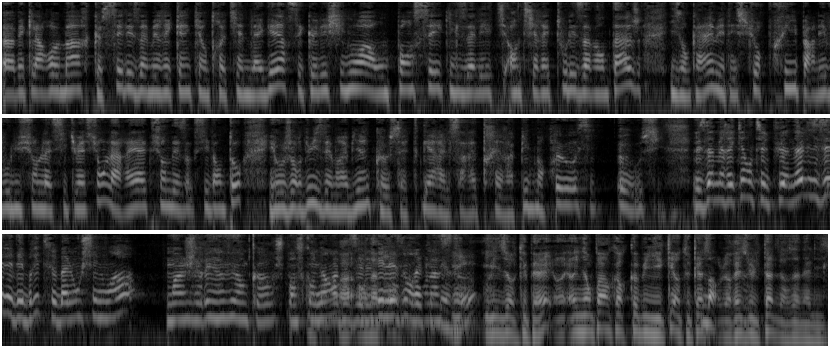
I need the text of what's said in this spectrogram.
avec la remarque c'est les Américains qui entretiennent la guerre, c'est que les Chinois ont pensé qu'ils allaient en tirer tous les avantages. Ils ont quand même été surpris par l'évolution de la situation, la réaction des Occidentaux. Et aujourd'hui, ils aimeraient bien que cette guerre, elle s'arrête très rapidement. Eux aussi. Eux aussi. Les Américains ont-ils pu analyser les débris de ce ballon chinois? Moi, j'ai rien vu encore. Je pense qu'on aura des éléments. Ils les ont récupérés. Ils les ont récupérés. Ils n'ont pas encore communiqué, en tout cas, sur le résultat de leurs analyses.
